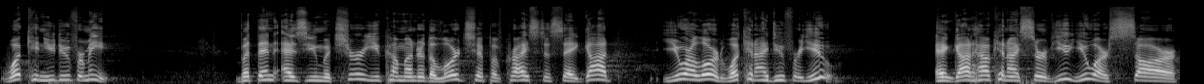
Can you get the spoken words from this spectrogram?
what can you do for me? But then as you mature, you come under the Lordship of Christ to say, God, you are Lord. What can I do for you? And God, how can I serve you? You are Sar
